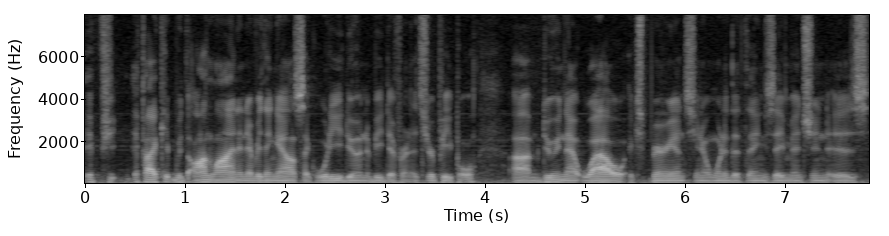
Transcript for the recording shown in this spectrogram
if if I could with online and everything else, like what are you doing to be different? It's your people. Um, doing that wow experience. You know, one of the things they mentioned is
